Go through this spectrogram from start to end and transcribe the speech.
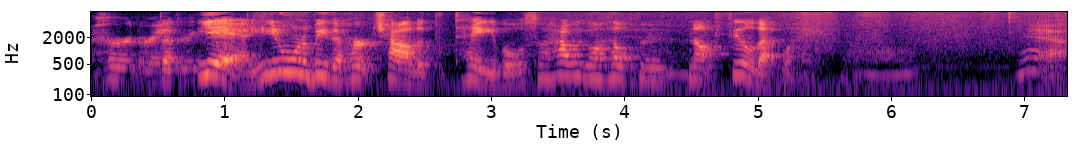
Hurt or the- angry? yeah you don't want to be the hurt child at the table so how are we going to help them not feel that way yeah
